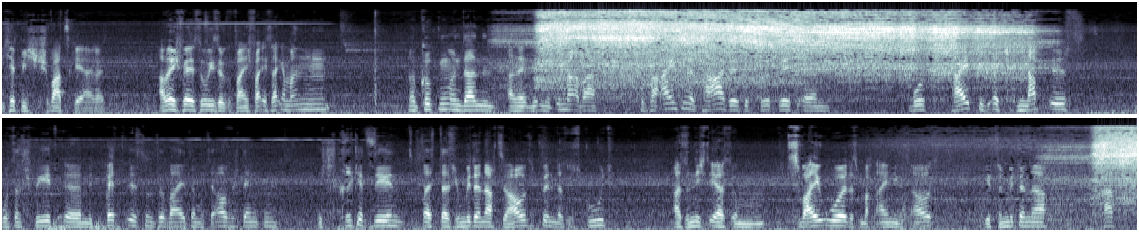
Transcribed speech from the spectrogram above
Ich hätte mich schwarz geärgert. Aber ich wäre sowieso gefahren. Ich, ich sage immer, mh, mal gucken und dann, also nicht immer, aber so vereinzelte Tage gibt es wirklich, ähm, wo es zeitlich echt knapp ist, wo es dann spät äh, mit Bett ist und so weiter, muss ich auch denken. Ich krieg jetzt sehen, dass ich um Mitternacht zu Hause bin, das ist gut. Also nicht erst um 2 Uhr, das macht einiges aus. Jetzt um Mitternacht, krass.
